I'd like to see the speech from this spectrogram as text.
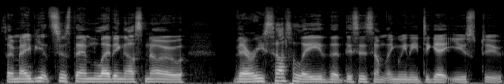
So maybe it's just them letting us know very subtly that this is something we need to get used to.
